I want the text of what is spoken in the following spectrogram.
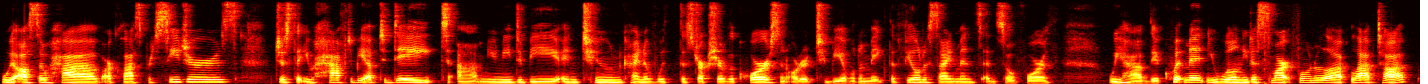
We also have our class procedures, just that you have to be up to date. Um, you need to be in tune kind of with the structure of the course in order to be able to make the field assignments and so forth. We have the equipment. You will need a smartphone or laptop.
